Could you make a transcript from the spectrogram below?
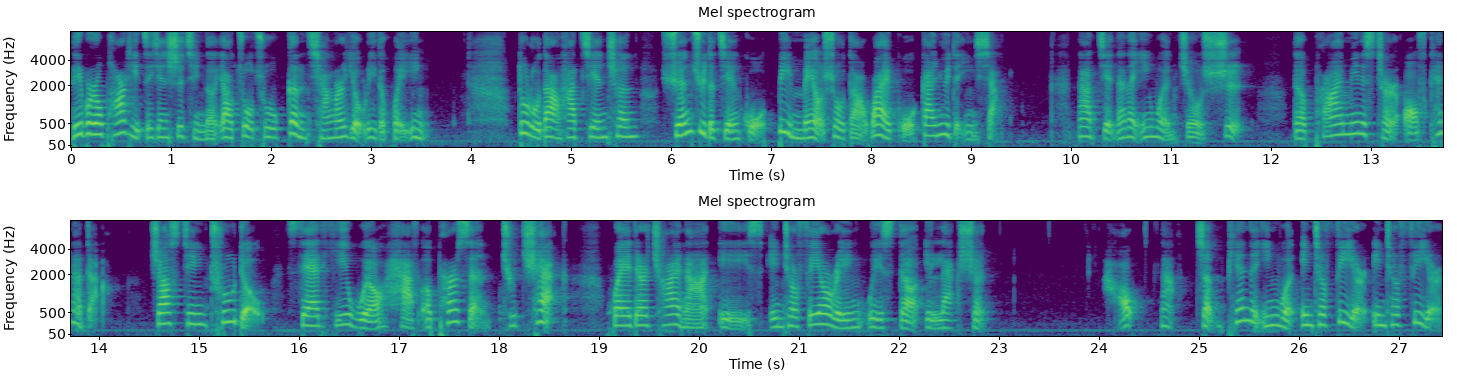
（Liberal Party） 这件事情呢，要做出更强而有力的回应。杜鲁道他坚称，选举的结果并没有受到外国干预的影响。那简单的英文就是 The Prime Minister of Canada, Justin Trudeau, said he will have a person to check whether China is interfering with the election. 好，那整篇的英文 interfere interfere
